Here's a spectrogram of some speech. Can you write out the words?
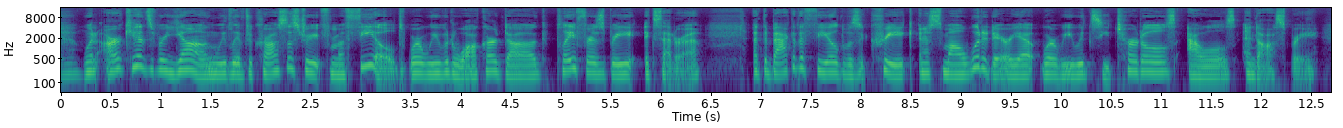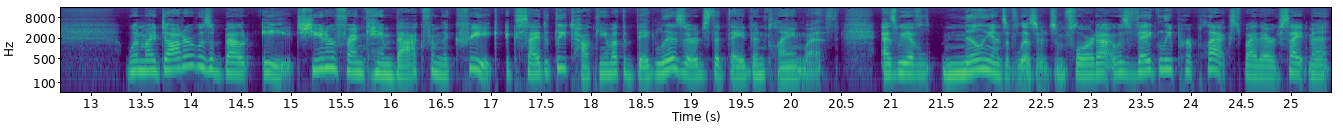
Mm. When our kids were young, we lived across the street from a field where we would walk our dog, play frisbee, etc. At the back of the field was a creek and a small wooded area where we would see turtles, owls, and osprey. When my daughter was about eight, she and her friend came back from the creek excitedly talking about the big lizards that they'd been playing with. As we have millions of lizards in Florida, I was vaguely perplexed by their excitement,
